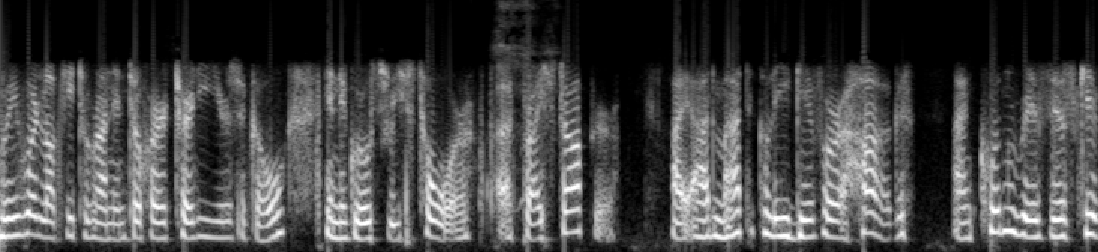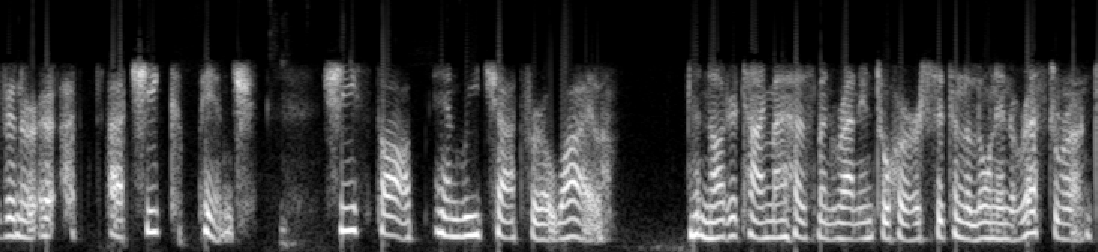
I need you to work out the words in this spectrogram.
We were lucky to run into her 30 years ago in a grocery store at Price Chopper. I automatically gave her a hug and couldn't resist giving her a, a cheek pinch. She stopped and we chat for a while. Another time, my husband ran into her sitting alone in a restaurant,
